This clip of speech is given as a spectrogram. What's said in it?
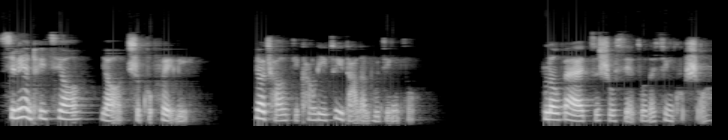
洗练推敲要吃苦费力。要朝抵抗力最大的路径走。布洛拜自述写作的辛苦说：“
